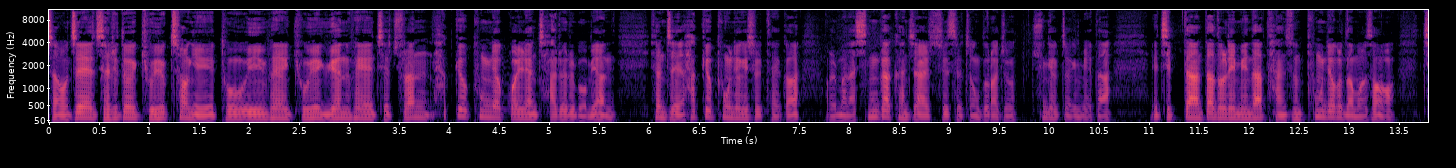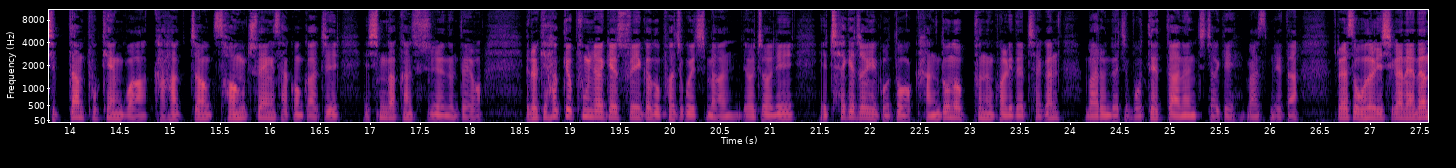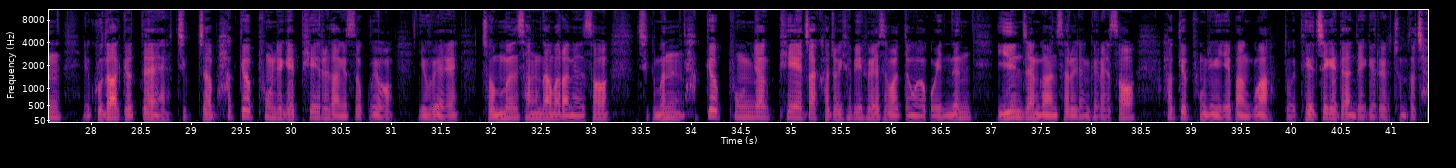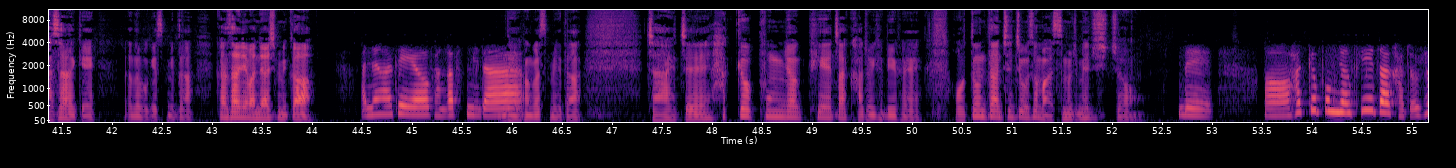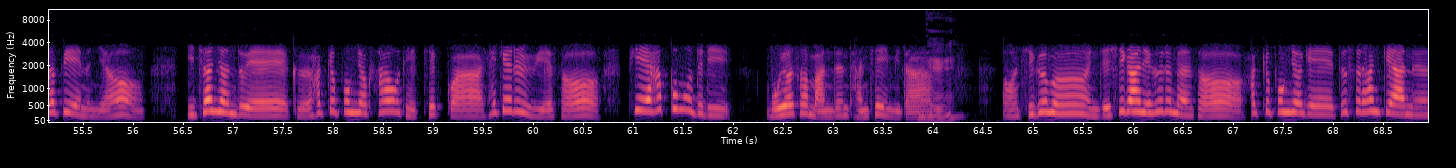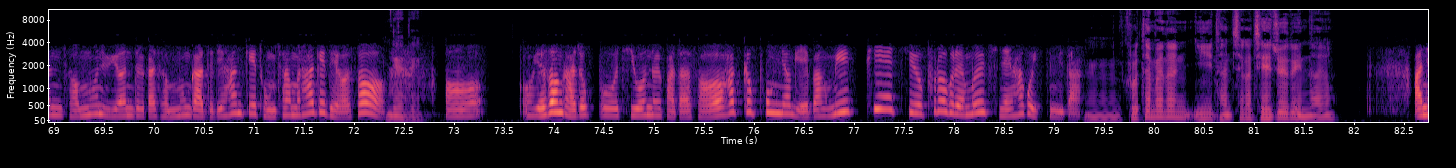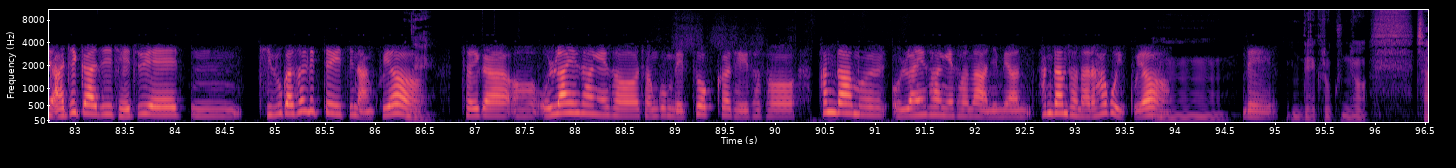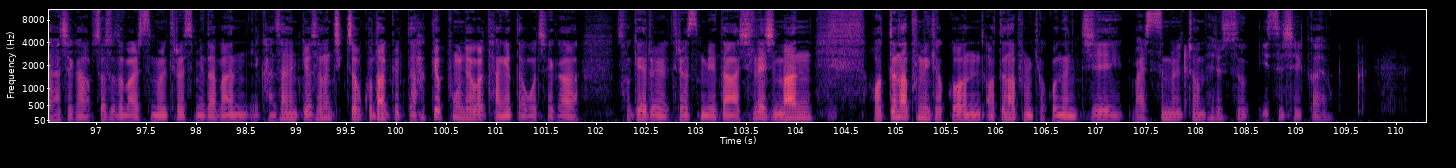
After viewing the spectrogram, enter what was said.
자, 어제 제주도 교육청이 도의회 교육위원회에 제출한 학교 폭력 관련 자료를 보면 현재 학교 폭력의 실태가 얼마나 심각한지 알 수 있을 정도로 아주 충격적입니다. 집단 따돌림이나 단순 폭력을 넘어서 집단 폭행과 가학적 성추행 사건까지 심각한 수준이었는데요. 이렇게 학교 폭력의 수위가 높아지고 있지만 여전히 체계적이고도 강도 높은 관리 대책은 마련되지 못했다는 지적이 많습니다. 그래서 오늘 이 시간에는 고등학교 때 직접 학교 폭력의 피해를 당했었고요. 이후에 전문 상담을 하면서 지금은 학교 폭력 피해자 가족 협의회에서 활동하고 있는 이은정 간사를 연결해서 학교 폭력 예방과 또 대책에 대한 얘기를 좀 더 자세하게 나눠보겠습니다. 간사님 안녕하십니까? 안녕하세요. 반갑습니다. 네, 반갑습니다. 자, 이제 학교 폭력 피해자 가족협의회 어떤 단체인지 우선 말씀을 좀 해주시죠. 네, 어, 학교 폭력 피해자 가족협의회는요. 2000년도에 그 학교 폭력 사후 대책과 해결을 위해서 피해 학부모들이 모여서 만든 단체입니다. 네. 어, 지금은 이제 시간이 흐르면서 학교 폭력의 뜻을 함께하는 전문위원들과 전문가들이 함께 동참을 하게 되어서 네네. 어, 어, 여성가족부 지원을 받아서 학교 폭력 예방 및 피해 치유 프로그램을 진행하고 있습니다. 음, 그렇다면은 이 단체가 제주에도 있나요? 아니 아직까지 제주에 음, 지부가 설립되어 있지는 않고요. 네. 저희가 어, 온라인상에서 전국 네트워크가 돼 있어서 상담을 온라인상에서나 아니면 상담 전화를 하고 있고요. 음. 네. 네, 그렇군요. 자, 제가 앞서서도 말씀을 드렸습니다만 이 간사님께서는 직접 고등학교 때 학교 폭력을 당했다고 제가 소개를 드렸습니다. 실례지만 어떤 아픔이 겪은 어떤 아픔을 겪었는지 말씀을 좀 해줄 수 있으실까요?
